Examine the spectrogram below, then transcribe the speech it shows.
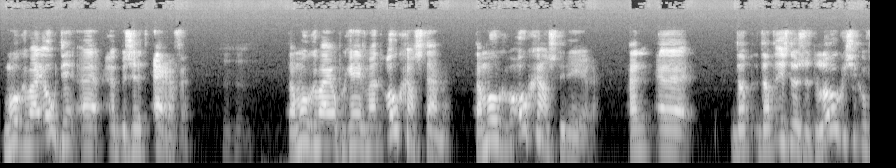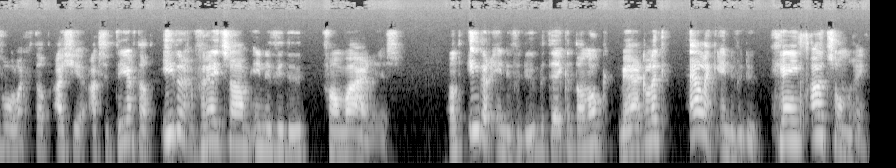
mogen wij ook eh, eh, bezit erven. Dan mogen wij op een gegeven moment ook gaan stemmen. Dan mogen we ook gaan studeren. En dat, dat is dus het logische gevolg dat als je accepteert dat ieder vreedzaam individu van waarde is. Want ieder individu betekent dan ook werkelijk elk individu. Geen uitzondering.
